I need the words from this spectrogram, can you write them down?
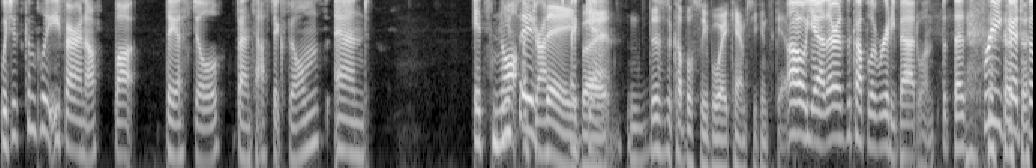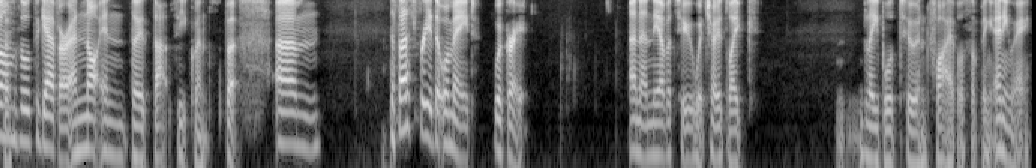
which is completely fair enough, but they are still fantastic films and it's not say addressed they, again. but there's a couple sleepaway camps you can skip. Oh yeah, there is a couple of really bad ones, but there's three good films altogether, and not in the that sequence. But um, the first three that were made were great, and then the other two, which I'd like labeled two and five or something. Anyway,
